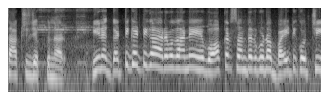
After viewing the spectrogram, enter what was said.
సాక్షి చెప్తున్నారు. ఈయన గట్టి గట్టిగా అరవగానే వాకర్స్ అందరు కూడా బయటకు వచ్చి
